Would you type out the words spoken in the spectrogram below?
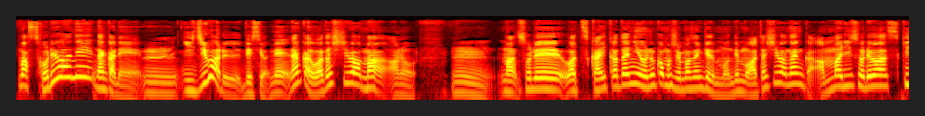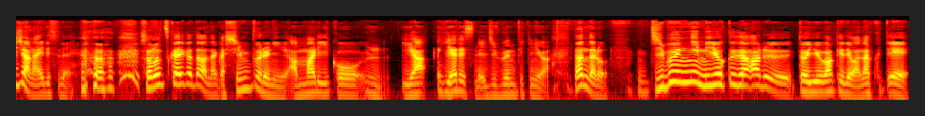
まあ、それはね、なんかね、うん、意地悪ですよね。なんか私は、まあ、あの、うん。まあ、それは使い方によるかもしれませんけども、でも私はなんかあんまりそれは好きじゃないですね。その使い方はなんかシンプルにあんまりこう、うん、嫌、嫌ですね、自分的には。なんだろう、自分に魅力があるというわけではなくて、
